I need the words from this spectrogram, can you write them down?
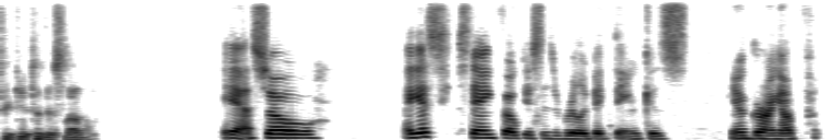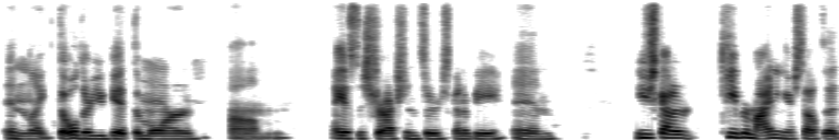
to get to this level yeah so i guess staying focused is a really big thing because you know growing up and like the older you get the more um i guess distractions there's going to be and you just got to keep reminding yourself that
